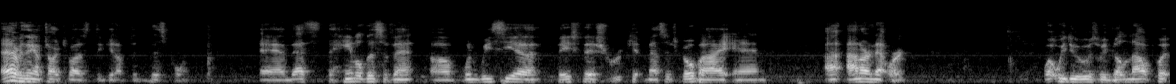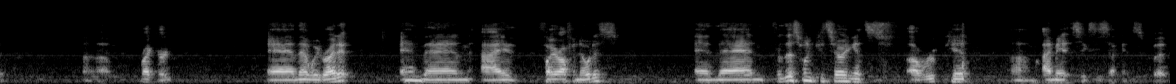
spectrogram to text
Everything I've talked about is to get up to this point and that's to handle this event of when we see a facefish rootkit message go by and uh, on our network what we do is we build an output uh, record and then we write it and then i fire off a notice and then for this one considering it's a rootkit um, i made it 60 seconds but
